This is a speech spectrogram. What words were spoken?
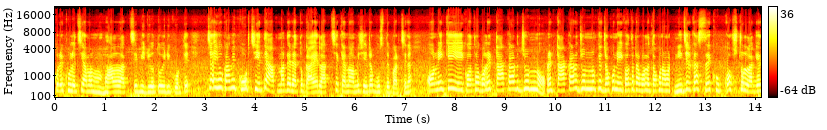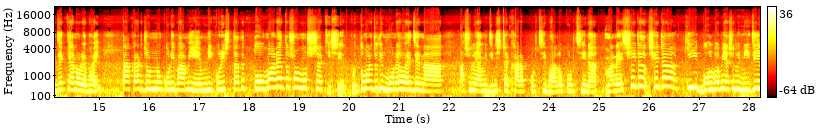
করে খুলেছি, আমার ভালো লাগছে ভিডিও তৈরি করতে। যাই হোক, আমি করছি, এতে আপনাদের এত গায়ে লাগছে কেন আমি সেটা বুঝতে পারছি না। অনেকেই এই কথা বলে, টাকার জন্য মানে টাকার জন্যকে যখন এই কথাটা বলে, তখন আমার নিজের কাছে খুব কষ্ট লাগে যে, কেন রে ভাই? টাকার জন্য করি বা আমি এমনি করিস, তাতে তোমার এত সমস্যা কিসের? তোমার যদি মনে হয় যে না, আসলে আমি জিনিসটা খারাপ করছি, ভালো করছি না মানে সেটা সেটা কি বলব আমি আসলে নিজেই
